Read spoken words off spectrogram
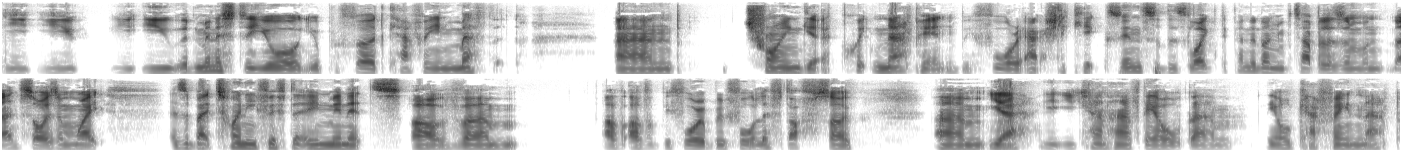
you, you you you administer your your preferred caffeine method and try and get a quick nap in before it actually kicks in. So there's like depending on your metabolism and, and size and weight, there's about 20 15 minutes of um of, of before before liftoff. So um yeah, you, you can have the old um the old caffeine nap.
